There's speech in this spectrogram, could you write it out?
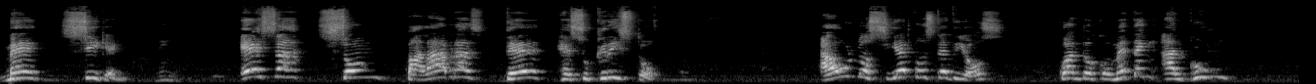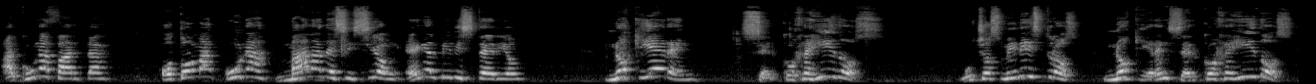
me siguen. Esas son palabras de Jesucristo. Aún los siervos de Dios cuando cometen algún, alguna falta o toman una mala decisión en el ministerio, no quieren ser corregidos. Muchos ministros no quieren ser corregidos.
